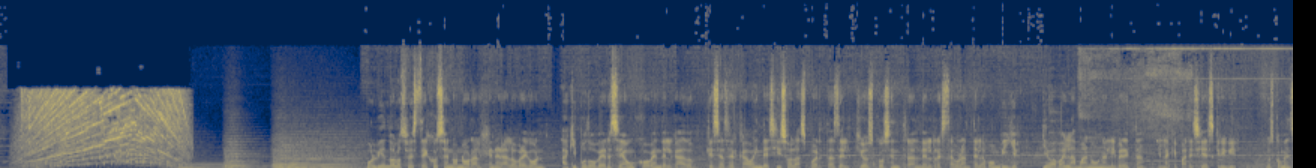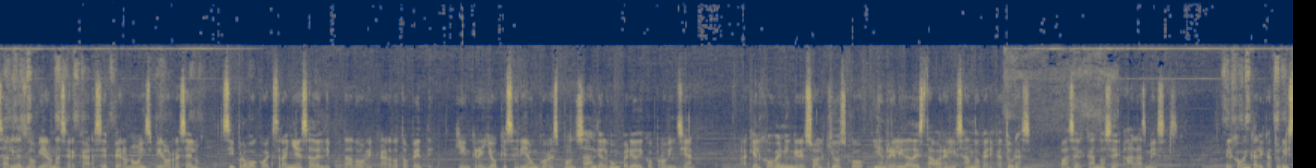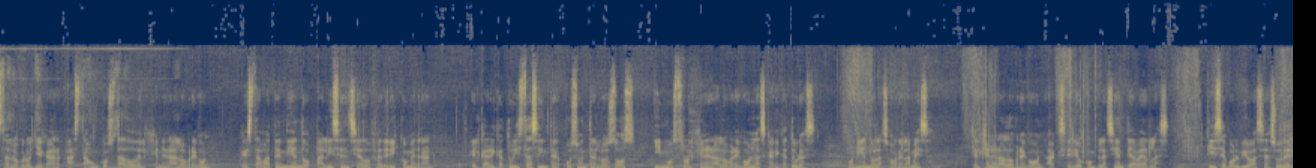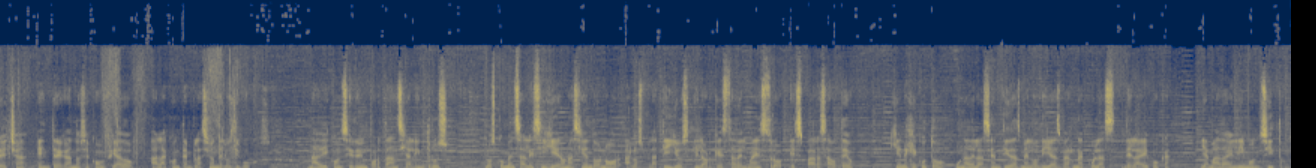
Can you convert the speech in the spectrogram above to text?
Volviendo a los festejos en honor al general Obregón, aquí pudo verse a un joven delgado que se acercaba indeciso a las puertas del kiosco central del restaurante La Bombilla. Llevaba en la mano una libreta en la que parecía escribir. Los comensales lo vieron acercarse, pero no inspiró recelo. Sí provocó extrañeza del diputado Ricardo Topete, quien creyó que sería un corresponsal de algún periódico provinciano. Aquel joven ingresó al kiosco y en realidad estaba realizando caricaturas. Fue acercándose a las mesas. El joven caricaturista logró llegar hasta un costado del general Obregón, que estaba atendiendo al licenciado Federico Medrano. El caricaturista se interpuso entre los dos y mostró al general Obregón las caricaturas, poniéndolas sobre la mesa. El general Obregón accedió complaciente a verlas y se volvió hacia su derecha, entregándose confiado a la contemplación de los dibujos. Nadie concedió importancia al intruso. Los comensales siguieron haciendo honor a los platillos y la orquesta del maestro Esparza Oteo, quien ejecutó una de las sentidas melodías vernáculas de la época, llamada El Limoncito,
